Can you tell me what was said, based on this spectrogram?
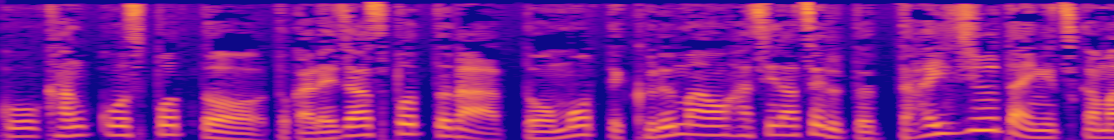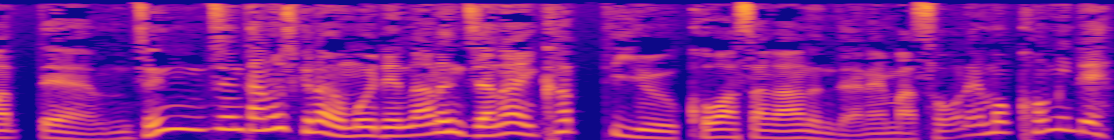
こう観光スポットとかレジャースポットだと思って車を走らせると大渋滞に捕まって全然楽しくない思い出になるんじゃないかっていう怖さがあるんだよね。まあそれも込みで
